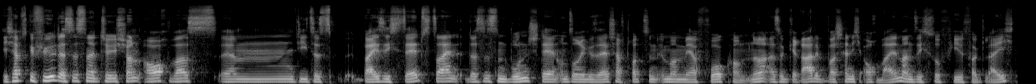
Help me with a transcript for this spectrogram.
Ich habe das Gefühl, das ist natürlich schon auch was, ähm, dieses bei sich selbst sein, das ist ein Wunsch, der in unserer Gesellschaft trotzdem immer mehr vorkommt. Ne? Also gerade wahrscheinlich auch, weil man sich so viel vergleicht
